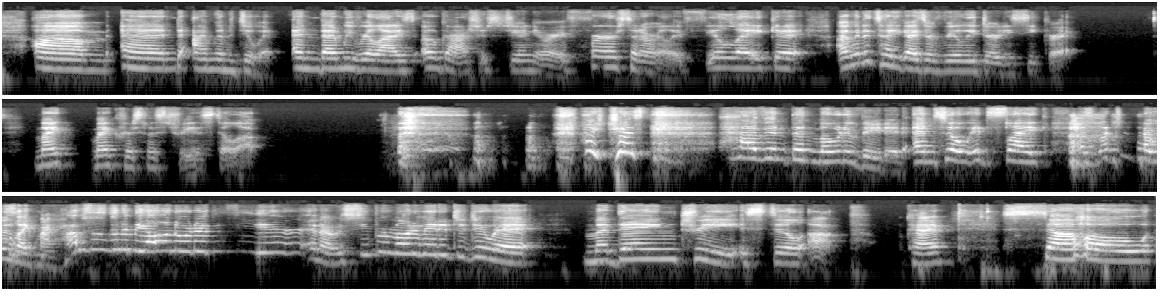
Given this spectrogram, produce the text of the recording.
um, and I'm gonna do it. And then we realized, oh gosh, it's January 1st. I don't really feel like it. I'm gonna tell you guys a really dirty secret. My my Christmas tree is still up. I just haven't been motivated. And so it's like, as much as I was like, my house is going to be all in order this year, and I was super motivated to do it, my dang tree is still up. Okay. So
